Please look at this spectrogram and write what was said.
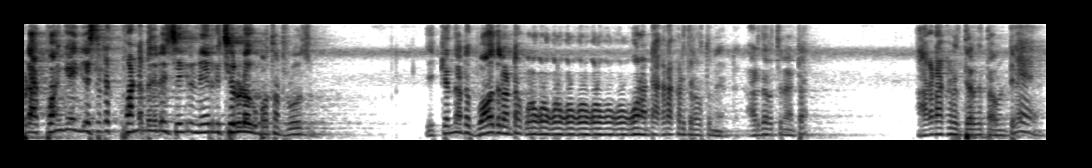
ఇప్పుడు ఆ కొంగ ఏం చేస్తుంటే కొండ మీద నుంచి ఎగిరి నేరుగా చెరువులోకి పోతాడు రోజు. ఈ కింద అంటే బాధలు అంట కొన కొన కొన కొన కొన కొన కొన అంటే అక్కడక్కడ తిరుగుతున్నాయంట. అక్కడ తిరుగుతున్నాయంట. అక్కడక్కడ తిరుగుతూ ఉంటే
